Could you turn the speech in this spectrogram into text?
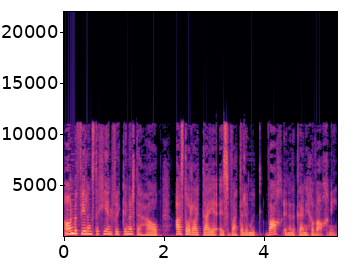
aanbevelings te gee en vir kinders te help as daar daai tye is wat hulle moet wag en hulle kry nie gewag nie.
